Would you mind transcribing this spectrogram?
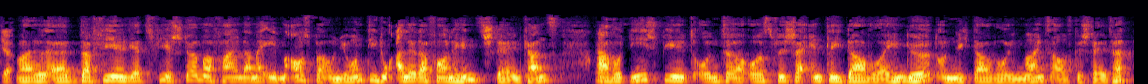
ja. weil äh, da fielen jetzt vier Stürmer fallen da mal eben aus bei Union, die du alle da vorne hinstellen kannst. Ja. Avonie spielt unter Urs Fischer endlich da, wo er hingehört und nicht da, wo ihn Mainz aufgestellt hat.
